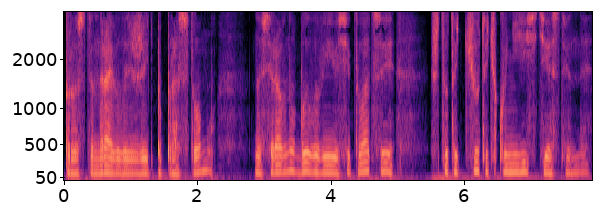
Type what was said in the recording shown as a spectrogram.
просто нравилось жить по-простому, но все равно было в ее ситуации что-то чуточку неестественное,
